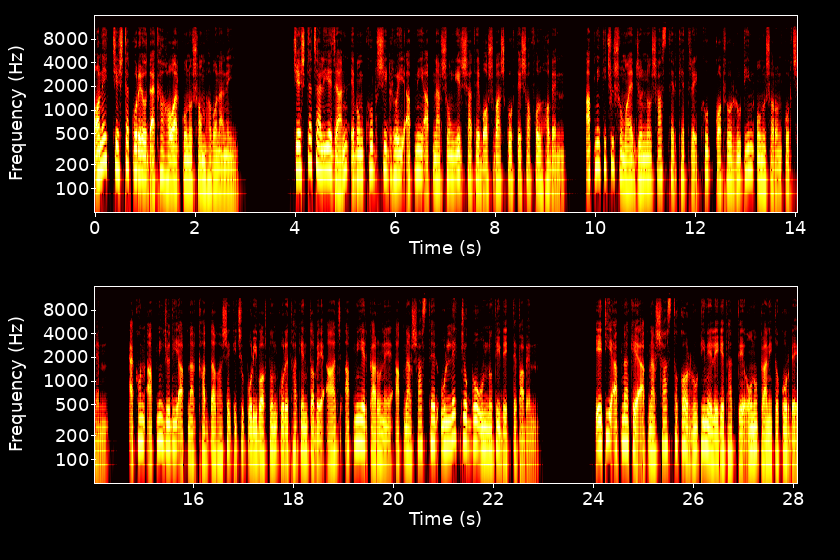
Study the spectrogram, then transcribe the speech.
অনেক চেষ্টা করেও দেখা হওয়ার কোনো সম্ভাবনা নেই। চেষ্টা চালিয়ে যান এবং খুব শীঘ্রই আপনি আপনার সঙ্গীর সাথে বসবাস করতে সফল হবেন। আপনি কিছু সময়ের জন্য স্বাস্থ্যের ক্ষেত্রে খুব কঠোর রুটিন অনুসরণ করছেন। এখন আপনি যদি আপনার খাদ্যাভাসে কিছু পরিবর্তন করে থাকেন, তবে আজ আপনি এর কারণে আপনার স্বাস্থ্যের উল্লেখযোগ্য উন্নতি দেখতে পাবেন। এটি আপনাকে আপনার স্বাস্থ্যকর রুটিনে লেগে থাকতে অনুপ্রাণিত করবে।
